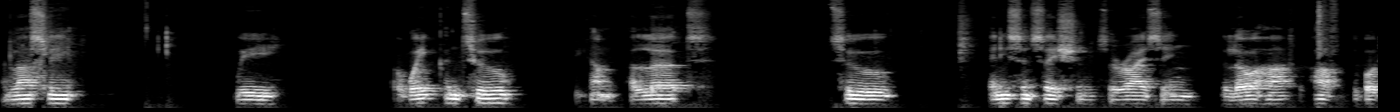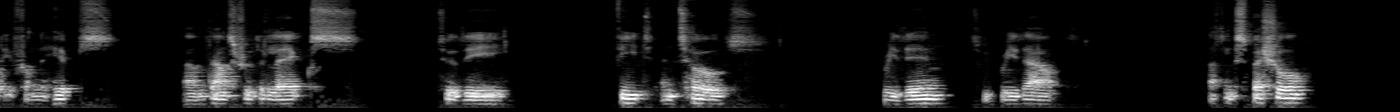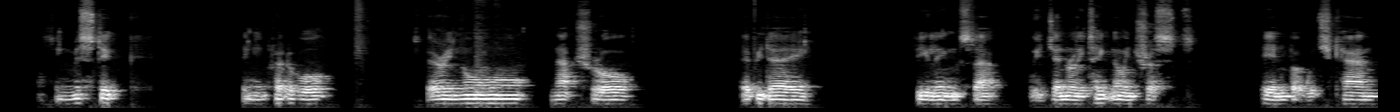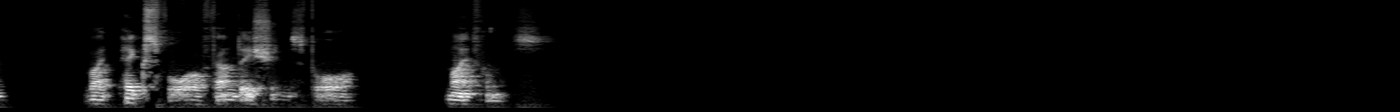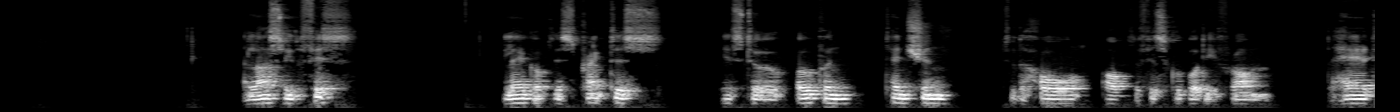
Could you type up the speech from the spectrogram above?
And lastly, we awaken to, become alert to any sensations arising the lower half, half of the body from the hips um, down through the legs to the feet and toes. Breathe in as we breathe out. Nothing special, nothing mystic, nothing incredible. Very normal, natural, everyday feelings that we generally take no interest in, but which can provide pegs for or foundations for mindfulness. And lastly, the fifth leg of this practice is to open attention to the whole of the physical body from the head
